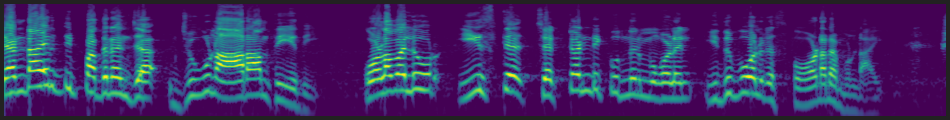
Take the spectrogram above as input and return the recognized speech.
രണ്ടായിരത്തി പതിനഞ്ച് ജൂൺ ആറാം തീയതി കൊളവലൂർ ഈസ്റ്റ് ചെക്കണ്ടിക്കുന്നിന് മുകളിൽ ഇതുപോലൊരു സ്ഫോടനമുണ്ടായി.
